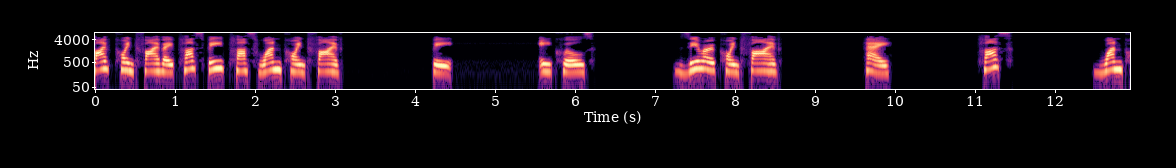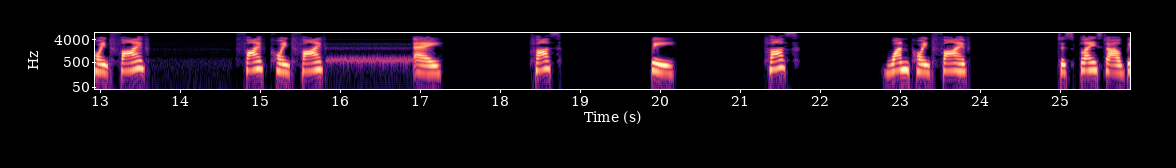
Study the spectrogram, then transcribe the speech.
5.5 a plus b plus 1.5 b equals 0.5 a plus 1.5 5.5 a plus b plus 1.5 display style b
